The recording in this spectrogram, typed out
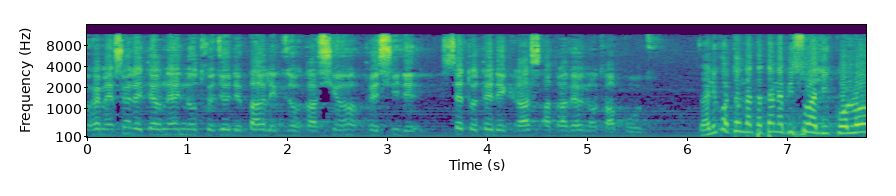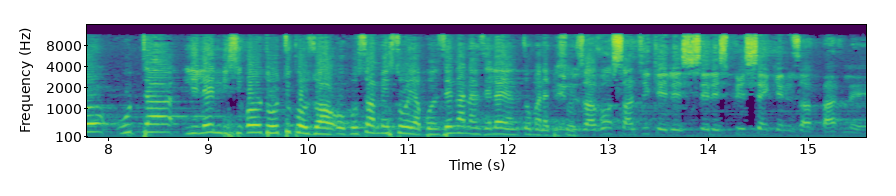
Nous remercions l'Éternel, notre Dieu, de par l'exhortation reçue de cet hôtel de grâce à travers notre apôtre. Et nous avons senti que c'est l'Esprit Saint qui nous a parlé.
